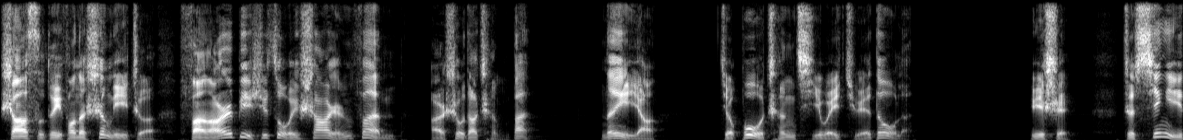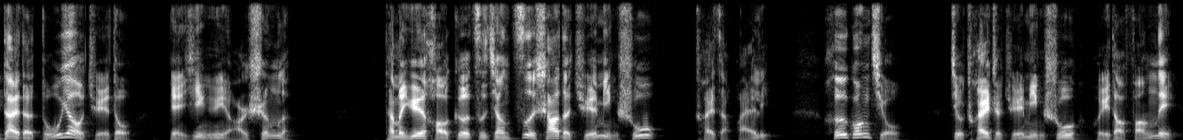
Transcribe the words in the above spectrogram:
杀死对方的胜利者，反而必须作为杀人犯而受到惩办，那样就不称其为决斗了。于是，这新一代的毒药决斗便应运而生了。他们约好各自将自杀的绝命书揣在怀里，喝光酒，就揣着绝命书回到房内，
